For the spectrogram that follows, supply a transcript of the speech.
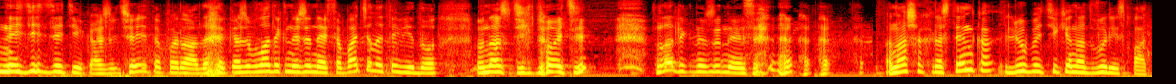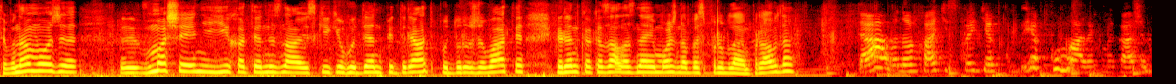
Не йдіть за ті, каже, чуєте порада. Каже, Владик не женися. Бачили те відео у нас в Тіктоці? Владик не женися. А наша Христинка любить тільки на дворі спати. Вона може е, в машині їхати, не знаю скільки годин підряд, подорожувати. Іринка казала, з нею можна без проблем, правда? Так, вона в хаті спить, як, як кумарик, ми кажемо.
